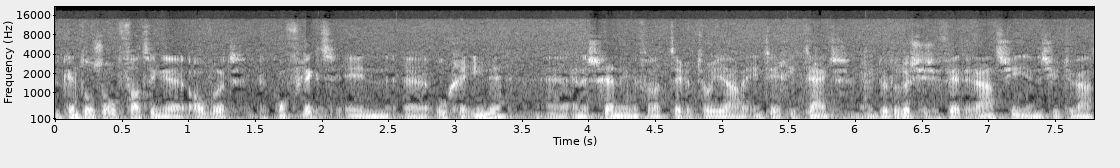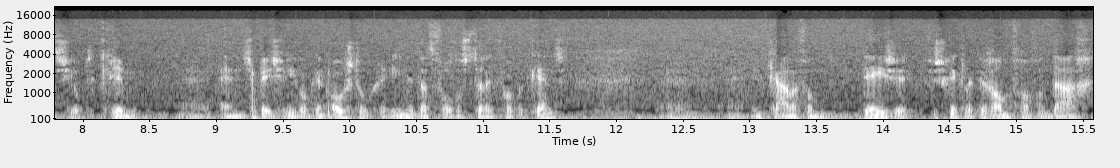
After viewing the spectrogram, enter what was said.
u, kent onze opvattingen over het conflict in uh, Oekraïne uh, en de schendingen van de territoriale integriteit door de Russische Federatie en de situatie op de Krim en specifiek ook in Oost-Oekraïne. Dat veronderstel ik voor bekend. Uh, in het kader van deze verschrikkelijke ramp van vandaag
